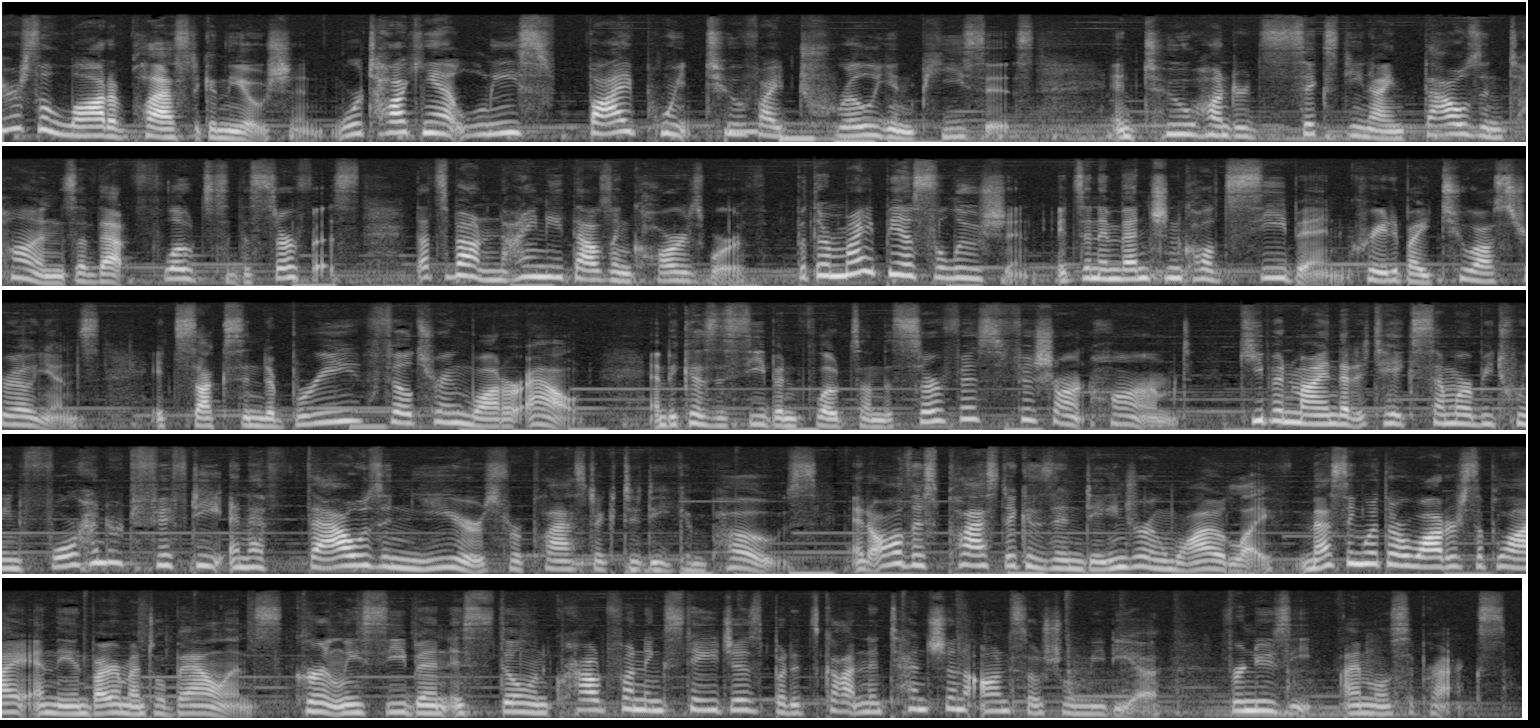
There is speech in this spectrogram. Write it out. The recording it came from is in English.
There's a lot of plastic in the ocean. We're talking at least 5.25 trillion pieces, and 269,000 tons of that floats to the surface. That's about 90,000 cars worth. But there might be a solution. It's an invention called Seabin, created by two Australians. It sucks in debris, filtering water out. And because the Seabin floats on the surface, fish aren't harmed. Keep in mind that it takes somewhere between 450 and 1,000 years for plastic to decompose. And all this plastic is endangering wildlife, messing with our water supply and the environmental balance. Currently, Seabin is still in crowdfunding stages, but it's gotten attention on social media. For Newsy, I'm Melissa Prax.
